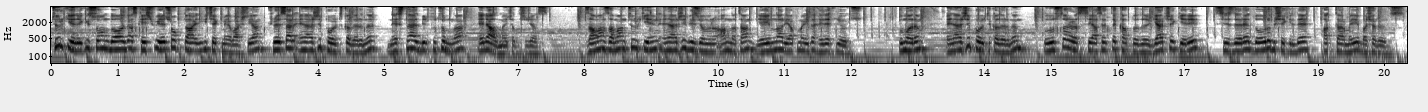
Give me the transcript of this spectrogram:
Türkiye'deki son doğalgaz keşfiyle çok daha ilgi çekmeye başlayan küresel enerji politikalarını nesnel bir tutumla ele almaya çalışacağız. Zaman zaman Türkiye'nin enerji vizyonunu anlatan yayınlar yapmayı da hedefliyoruz. Umarım enerji politikalarının uluslararası siyasette kapladığı gerçek yeri sizlere doğru bir şekilde aktarmayı başarırız.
